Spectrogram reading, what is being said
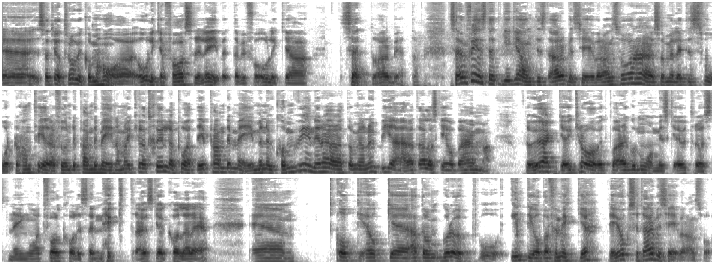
Eh, så att jag tror vi kommer ha olika faser i livet där vi får olika sätt att arbeta. Sen finns det ett gigantiskt arbetsgivaransvar här som är lite svårt att hantera. För under pandemin har man ju kunnat skylla på att det är pandemi. Men nu kommer vi in i det här att om jag nu begär att alla ska jobba hemma. Då ökar ju kravet på ergonomisk utrustning och att folk håller sig nyktra. Hur ska jag kolla det? Eh, och, och eh, att de går upp och inte jobbar för mycket. Det är ju också ett arbetsgivaransvar.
